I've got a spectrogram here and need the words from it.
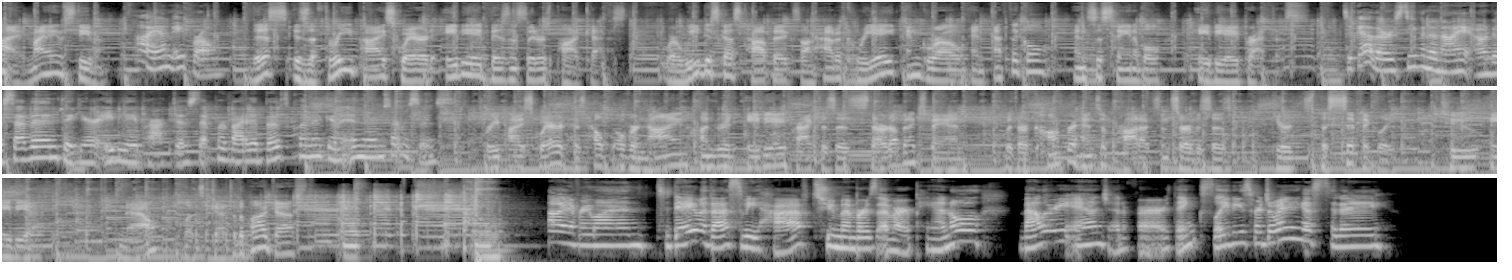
Hi, my name's Steven. Hi, I'm April. This is the 3 Pi Squared ABA Business Leaders Podcast, where we discuss topics on how to create and grow an ethical and sustainable ABA practice. Together, Stephen and I owned a seven figure ABA practice that provided both clinic and in home services. 3 Pi Squared has helped over 900 ABA practices start up and expand with our comprehensive products and services geared specifically to ABA. Now, let's get to the podcast. Hi, everyone. Today with us, we have two members of our panel, Mallory and Jennifer. Thanks, ladies, for joining us today.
